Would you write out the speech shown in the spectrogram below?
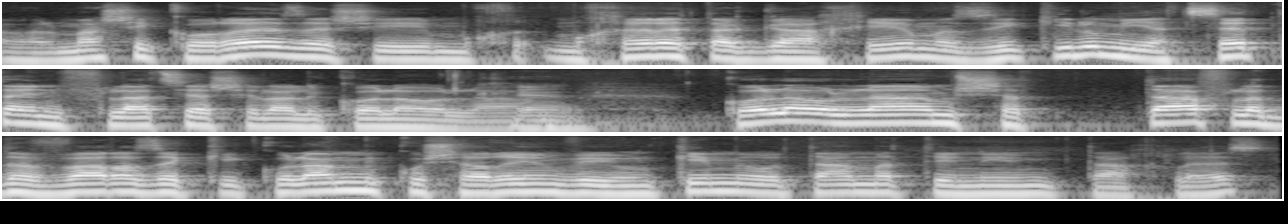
אבל מה שקורה זה שהיא מוכרת אג"חים, אז היא כאילו מייצאת את האינפלציה שלה לכל העולם. כן. כל העולם שטף לדבר הזה, כי כולם מקושרים ויונקים מאותם מתינים תכלס.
